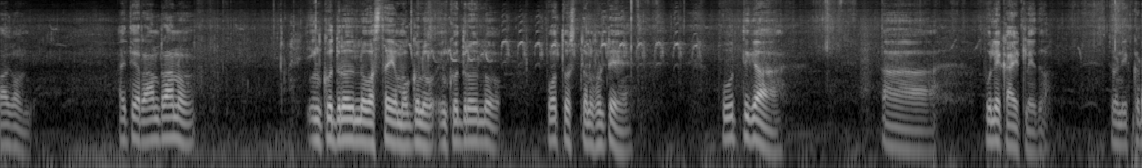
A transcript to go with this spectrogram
బాగా ఉంది. అయితే రాను రాను ఇంకొద్ది రోజుల్లో వస్తాయి మొగ్గలు. ఇంకొద్ది రోజుల్లో పోత అనుకుంటే పూర్తిగా పూలే కాయట్లేదు. చూడండి ఇక్కడ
